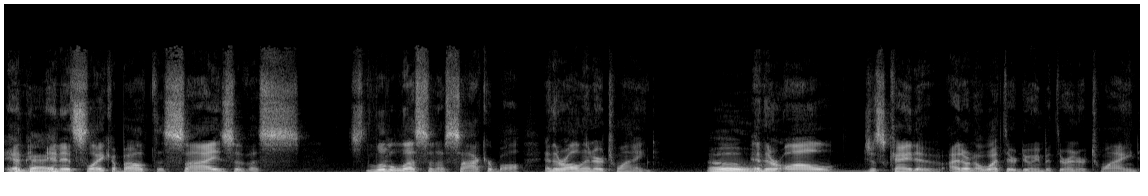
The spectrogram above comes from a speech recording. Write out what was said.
and Okay. and it's like about the size of a a little less than a soccer ball, and they're all intertwined, Oh. and they're all just kind of I don't know what they're doing, but they're intertwined,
